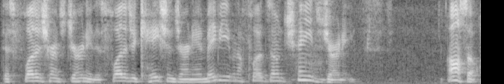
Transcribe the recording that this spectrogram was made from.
this flood insurance journey, this flood education journey, and maybe even a flood zone change journey. Also,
